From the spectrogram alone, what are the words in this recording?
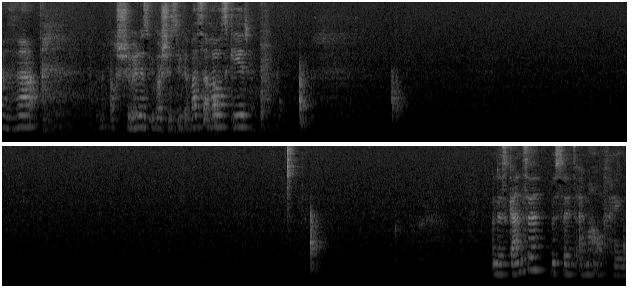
Damit auch schönes überschüssige Wasser rausgeht. Und das Ganze müsst ihr jetzt einmal aufhängen.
